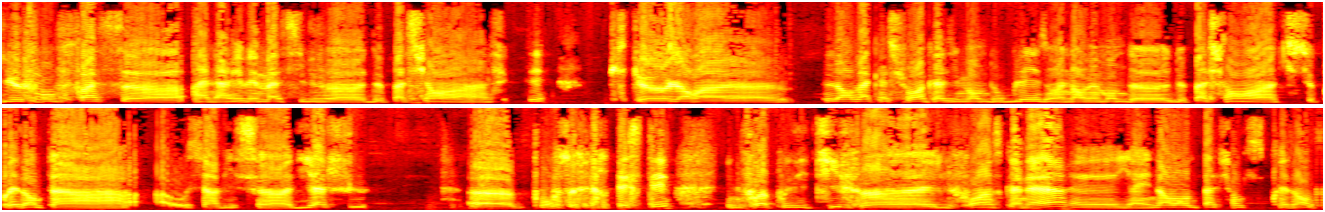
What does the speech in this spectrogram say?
qui font face à une arrivée massive de patients infectés puisque leur leur vacation a quasiment doublé. Ils ont énormément de, de patients euh, qui se présentent à, au service euh, d'IHU euh, pour se faire tester. Une fois positif, euh, il faut un scanner et il y a énormément de patients qui se présentent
